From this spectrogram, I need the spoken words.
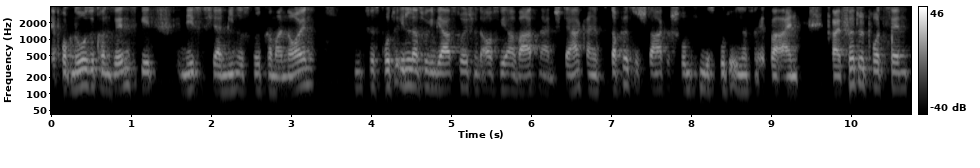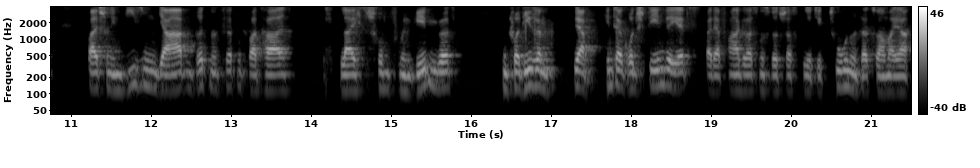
der Prognosekonsens geht nächstes Jahr minus 0,9 fürs Bruttoinlandsprodukt im Jahresdurchschnitt aus. Wir erwarten einen stärker, eine doppelt so starke Schrumpfung des Bruttoinlands von etwa ein Dreiviertel Prozent, weil schon in diesem Jahr, im dritten und vierten Quartal, es leichte Schrumpfungen geben wird. Und vor diesem ja, Hintergrund stehen wir jetzt bei der Frage, was muss Wirtschaftspolitik tun? Und dazu haben wir ja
